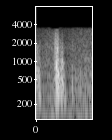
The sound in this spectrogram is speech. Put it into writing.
and burp.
